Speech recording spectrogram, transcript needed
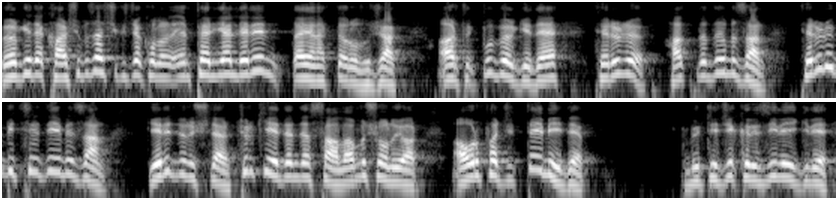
bölgede karşımıza çıkacak olan emperyallerin dayanakları olacak. Artık bu bölgede terörü hakladığımız an, terörü bitirdiğimiz an geri dönüşler Türkiye'den de sağlanmış oluyor. Avrupa ciddi miydi? mülteci kriziyle ilgili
